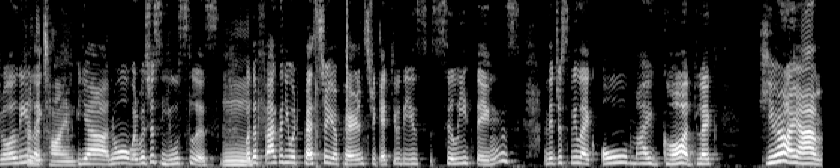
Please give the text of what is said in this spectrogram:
really. For like the time. Yeah, no, it was just useless. Mm. But the fact that you would pester your parents to get you these silly things, and they'd just be like, oh my God, like, here I am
